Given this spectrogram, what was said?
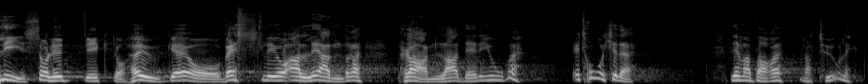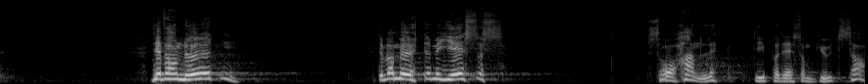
Lise og Ludvig og Hauge og Wesley og alle andre planla det de gjorde. Jeg tror ikke det. Det var bare naturlig. Det var nøden. Det var møtet med Jesus. Så handlet de på det som Gud sa.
